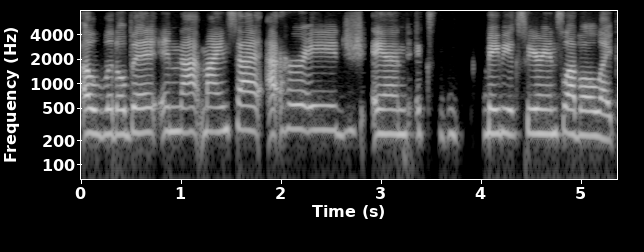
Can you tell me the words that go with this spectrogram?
a little bit in that mindset at her age and ex- maybe experience level. Like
